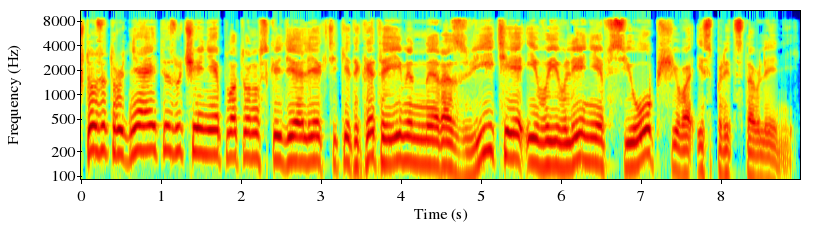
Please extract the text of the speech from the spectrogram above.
Что затрудняет изучение платоновской диалектики, так это именно развитие и выявление всеобщего из представлений.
